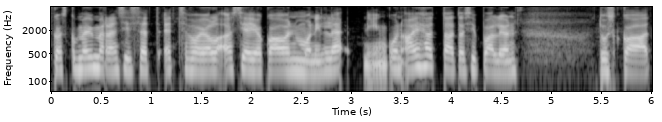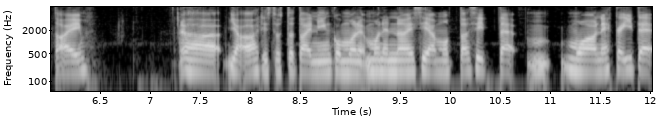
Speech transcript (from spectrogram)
koska mä ymmärrän siis, että, että se voi olla asia, joka on monille niin kuin aiheuttaa tosi paljon tuskaa tai ja ahdistusta tai niin kuin monen, monen naisia, mutta sitten mua on ehkä itse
